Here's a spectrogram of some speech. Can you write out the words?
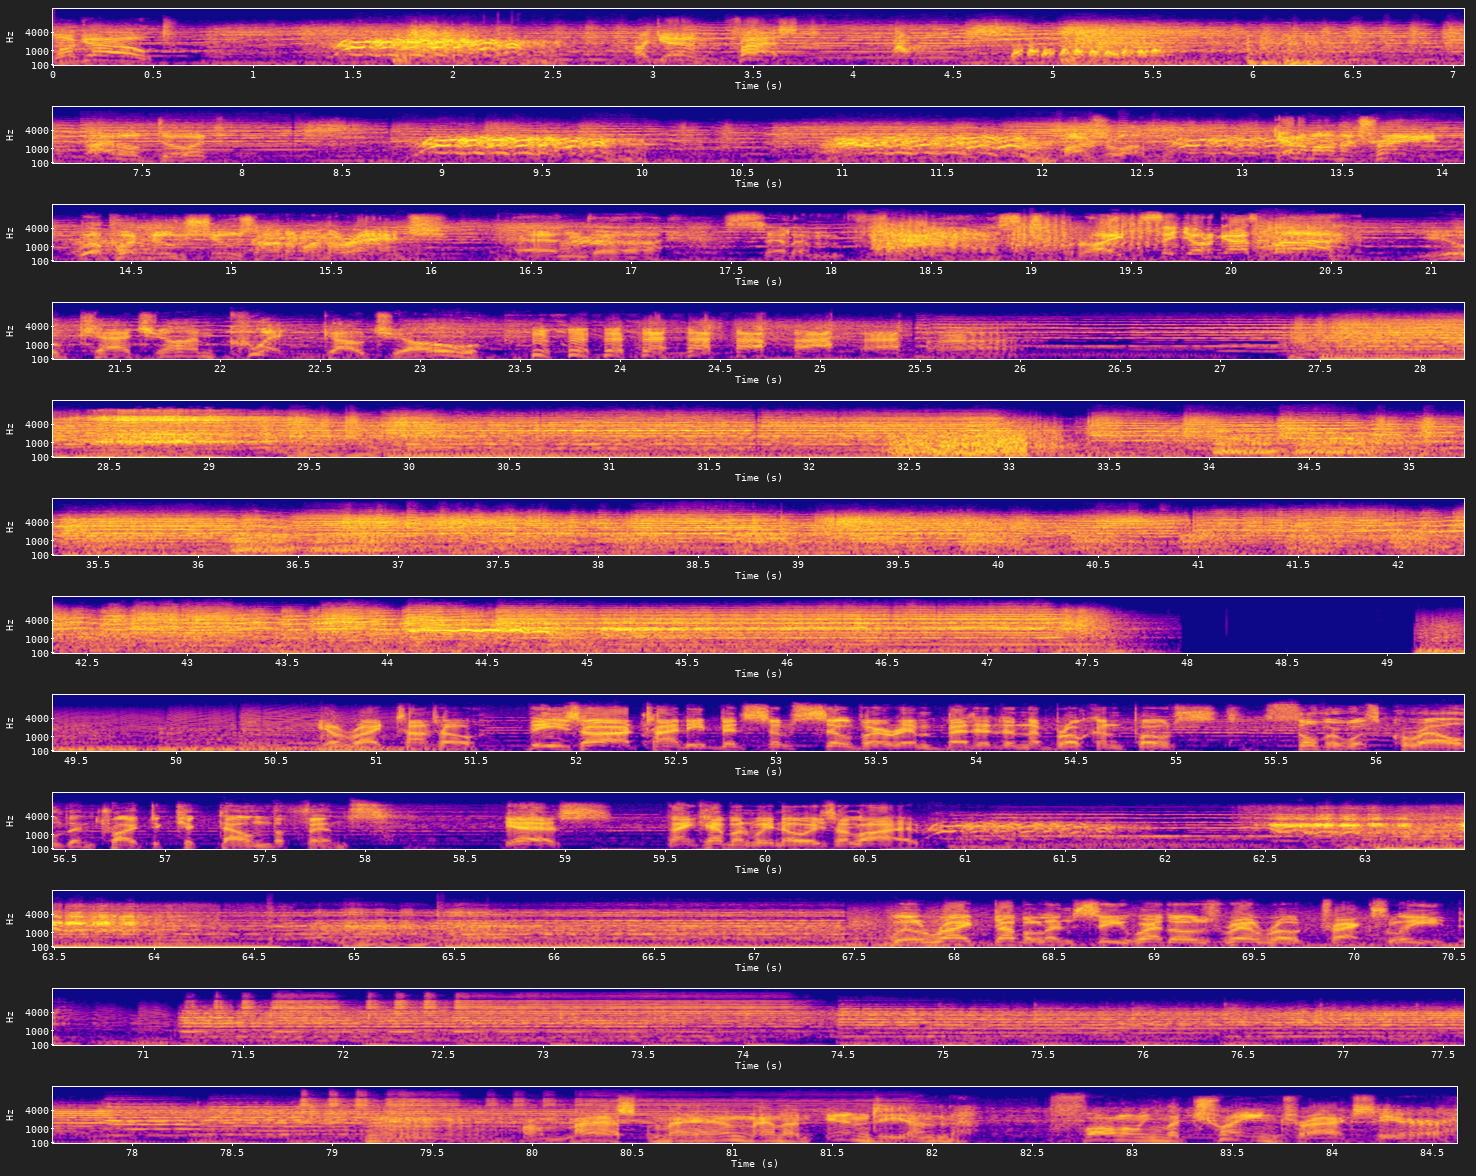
Look out! Again, fast! That'll do it. Marshal him. Get him on the train. We'll put new shoes on him on the ranch. And, uh, sell him fast. Right, Senor Gaspar? You catch on quick, Gaucho. Tonto. These are tiny bits of silver embedded in the broken post. Silver was corralled and tried to kick down the fence. Yes. Thank heaven we know he's alive. We'll ride double and see where those railroad tracks lead. Hmm. A masked man and an Indian following the train tracks here.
